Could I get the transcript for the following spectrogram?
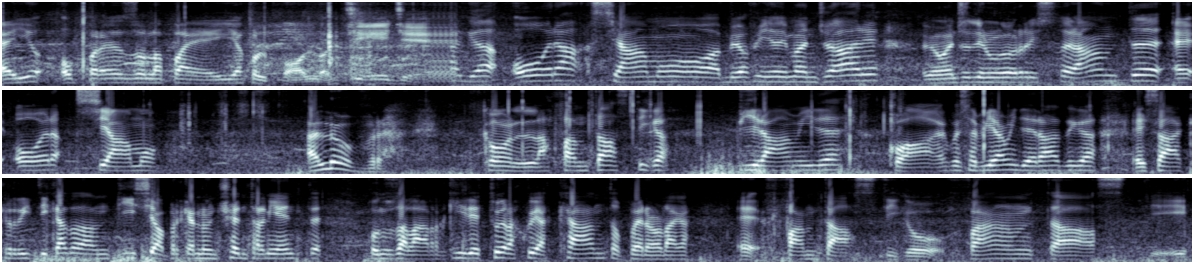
E io ho preso la paella col pollo, GG Raga, ora siamo, abbiamo finito di mangiare, abbiamo mangiato in un ristorante e ora siamo al Louvre con la fantastica piramide qua. Questa piramide radica è stata criticata tantissimo perché non c'entra niente con tutta l'architettura qui accanto però raga è fantastico fantastico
